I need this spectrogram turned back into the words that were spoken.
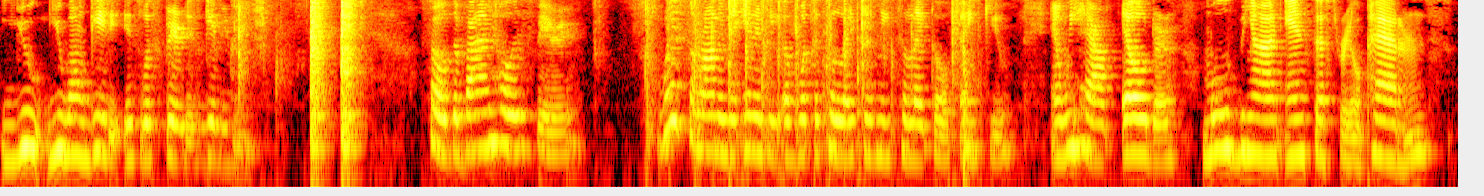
you you won't get it. it, is what spirit is giving me. So divine Holy Spirit, we're surrounding the energy of what the collective need to let go. Thank you. And we have elder, move beyond ancestral patterns.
